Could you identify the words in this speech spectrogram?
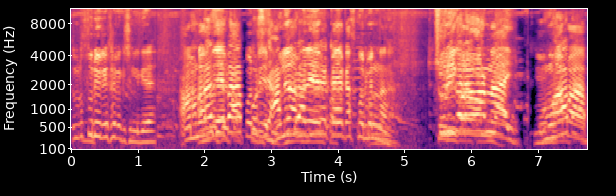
তোমরা চুরি করে খাবে কিছু লিগে। আমরা যে পাপ করছি ভুলে আমার একটা কাজ করবেন না। চুরি করা অন্যায়। মহাপাপ।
